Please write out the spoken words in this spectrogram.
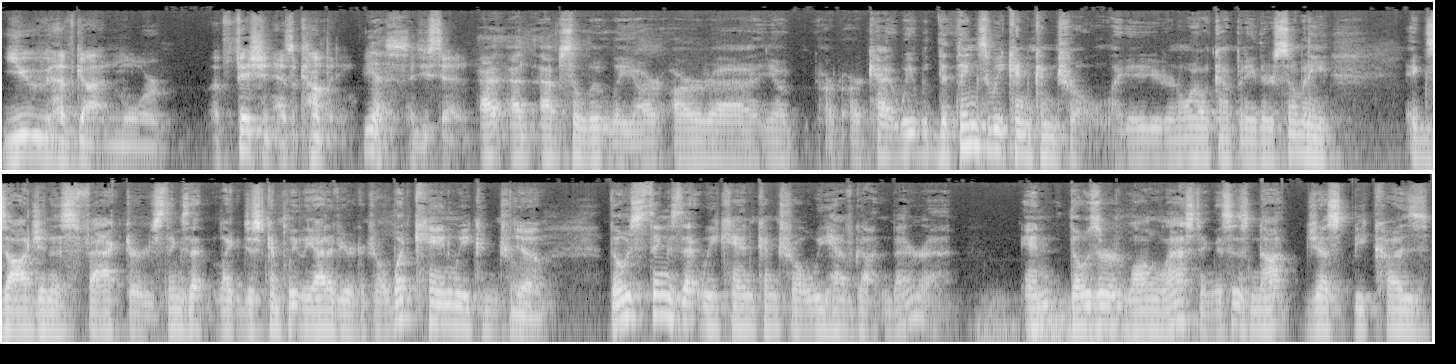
you have gotten more efficient as a company. Yes, as you said. I, I, absolutely. Our our uh, you know our, our cat we the things we can control. Like you're an oil company. There's so many exogenous factors, things that like just completely out of your control. What can we control? Yeah. Those things that we can control, we have gotten better at, and those are long lasting. This is not just because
